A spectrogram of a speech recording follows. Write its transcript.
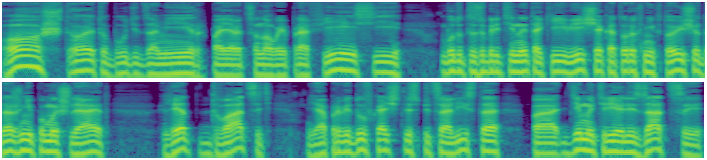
О, что это будет за мир! Появятся новые профессии — будут изобретены такие вещи, о которых никто еще даже не помышляет. Лет двадцать я проведу в качестве специалиста по дематериализации,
